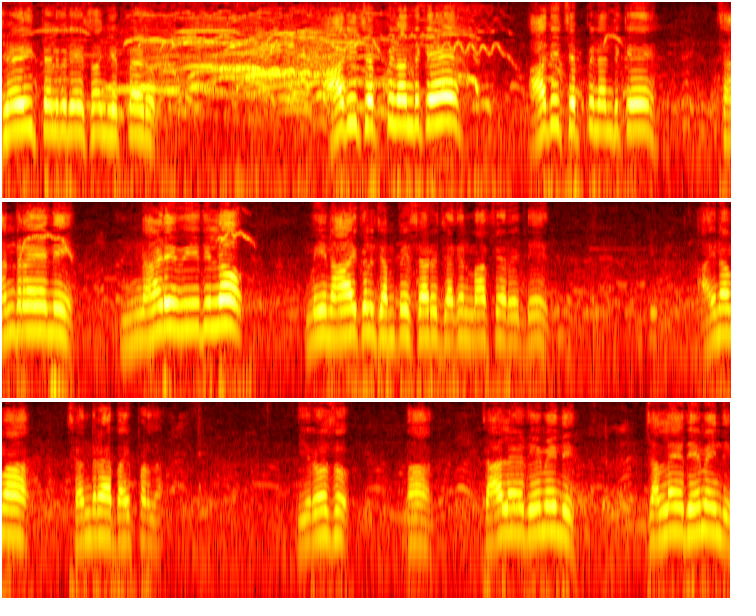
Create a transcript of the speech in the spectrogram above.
జై తెలుగుదేశం అని చెప్పాడు. అది చెప్పినందుకే అది చెప్పినందుకే చంద్రయ్యని నడి వీధిలో మీ నాయకులు చంపేశారు జగన్ మాఫియా రెడ్డి. అయినా మా చంద్రయ్య భయపడలా. ఈరోజు మా చాలేదేమైంది జల్లయ్యదేమైంది?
